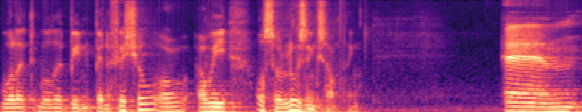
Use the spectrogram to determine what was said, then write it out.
will it will it be beneficial, or are we also losing something? Um,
